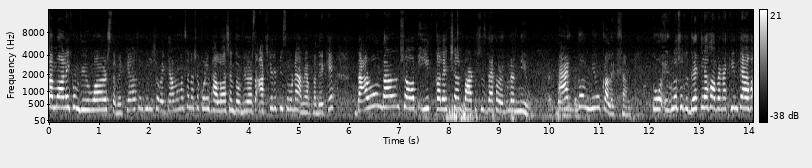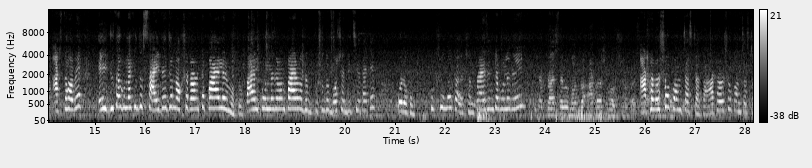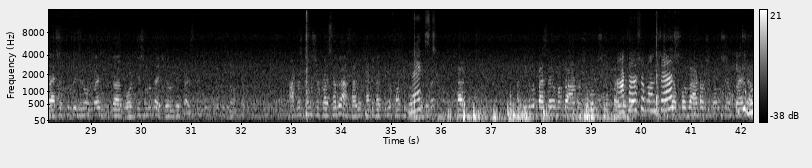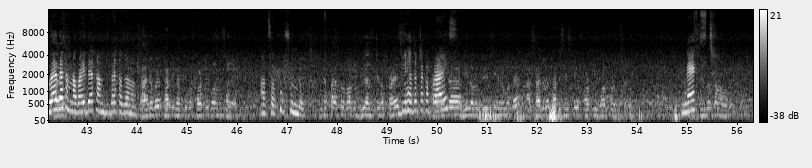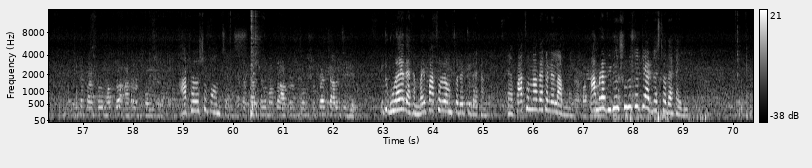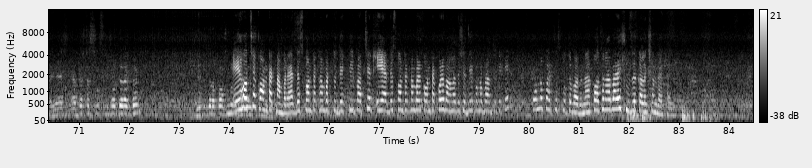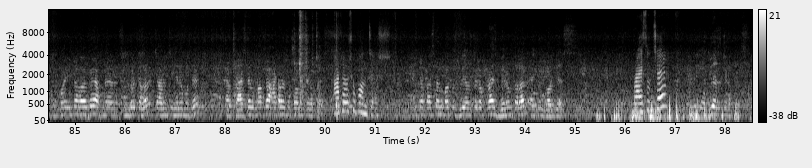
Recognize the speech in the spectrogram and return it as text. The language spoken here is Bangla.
আসসালামু আলাইকুম ভিউয়ার্স তবে কে চৌধুরী সবাই কেমন আছেন? আশা করি ভালো আছেন। তো ভিউয়ার্স আজকের এপিসোডে আমি আপনাদেরকে দারুণ দারুণ সব ঈদ কালেকশন পার্টিসিস দেখাবো। এগুলো নিউ একদম নিউ কালেকশন তো এগুলো শুধু দেখলে হবে না কিনতে আসতে হবে। এই জুতাগুলো কিন্তু সাইডের যে নকশাটা অনেকটা পায়েলের মতো। পায়েল করলে যেমন পায়ের মধ্যে সুন্দর বসে বিছিয়ে থাকে ওরকম। খুব সুন্দর কালেকশন প্রাইজিংটা বলে দেই। প্রাইস থাকবে মাত্র আঠারোশো পঞ্চাশ টাকা প্রাইস আঠারোশো পঞ্চাশ টাকা প্রাইস রিজনেবল প্রাইস অনুযায়ী সেই অনুযায়ী হবে আর থেকে ফর্টি Next. আর এগুলো প্রাইস থাকবে মাত্র প্রাইস পড়বে প্রাইস একটু ঘুরাই দেখান না ভাই দেখান দেখা যায় না তো। সাইজ হবে থার্টি ফাইভ থেকে ফর্টি পর্যন্ত সাইজ হবে। আচ্ছা খুব সুন্দর। এটা প্রাইস পড়বে মাত্র দুই হাজার টাকা প্রাইস দুই হাজার টাকা প্রাইস এটা হিল হবে দুই ইঞ্চি হিলের মধ্যে। আর সাইজ হবে থার্টি সিক্স থেকে ফর্টি ওয়ান পর্যন্ত নেক্সট এটা প্রাইস পড়বে মাত্র আঠারোশো পঞ্চাশ টাকা। প্রাইস আঠারোশো পঞ্চাশ। এটা প্রাইস হবে মাত্র আঠারোশো পঞ্চাশ টাকা প্রাইস চার ইঞ্চি হিল একটু ঘুরাই দেখান ভাই পাথরের অংশটা একটু দেখান। হ্যাঁ পাথর না দেখালে লাভ নাই। হ্যাঁ, আমরা ভিডিও শুরুতে একটু অ্যাড্রেসটা দেখাই দিই। অ্যাড্রেসটা স্ক্রিনশট দিয়ে রাখবেন। এই হচ্ছে contact number address contact number তো দেখতেই পাচ্ছেন। এই অ্যাড্রেস কন্ট্যাক্ট নাম্বারে কন্ট্যাক্ট করে বাংলাদেশের যে কোনো প্রান্ত থেকে পণ্য পারচেস করতে পারবেন। আর কথা না বাড়াই সুজের কালেকশন দেখাই। এটা হবে আপনার সিলভার কালার চার ইঞ্চি হিলের মধ্যে। আর প্রাইস মাত্র আঠারোশো পঞ্চাশ টাকা প্রাইস আঠারোশো পঞ্চাশ। এটা প্রাইস থাকবে মাত্র দুই হাজার টাকা প্রাইস মেরুন কালার একদম গর্জিয়াস প্রাইস হচ্ছে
